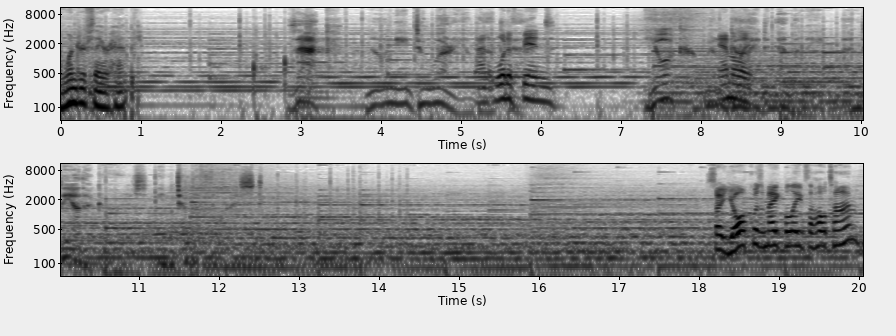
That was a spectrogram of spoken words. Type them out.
I wonder if they are happy. Zach, no need to worry about And it would have that. been. York will Emily. guide Emily and the other girls into the forest. So York was make believe the whole time?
